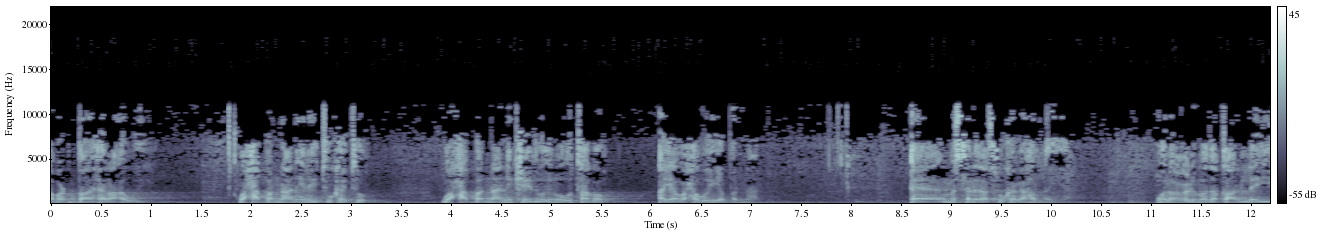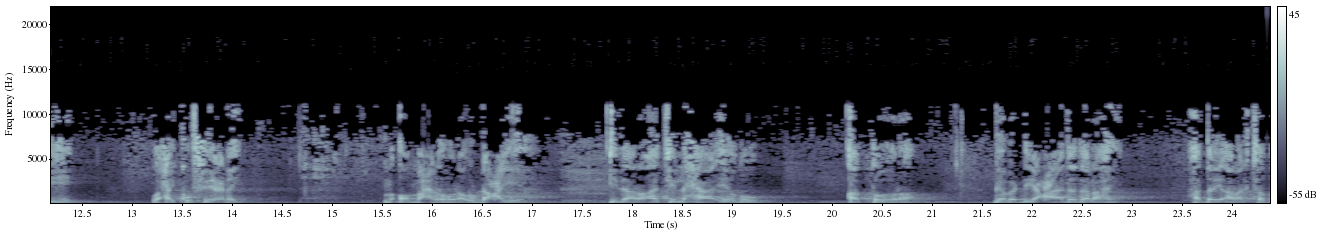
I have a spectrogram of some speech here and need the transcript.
gabadh daahira ah wey waxaa bannaan inay tukato. Waxaa bannaan ninkeedu inuu u tago ayaa waxa weeye bannaan. Masaladaasuu kaga hadlaya. Walow culimmada qaar leeyihiin waxay ku fiicnay oo macnuhuna u dhacaya idaa ra'at ilxaa'idu aduhra gabadhii caadada lahayd hadday aragto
